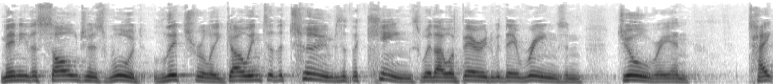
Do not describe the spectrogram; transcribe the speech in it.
many of the soldiers would literally go into the tombs of the kings where they were buried with their rings and jewelry and take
